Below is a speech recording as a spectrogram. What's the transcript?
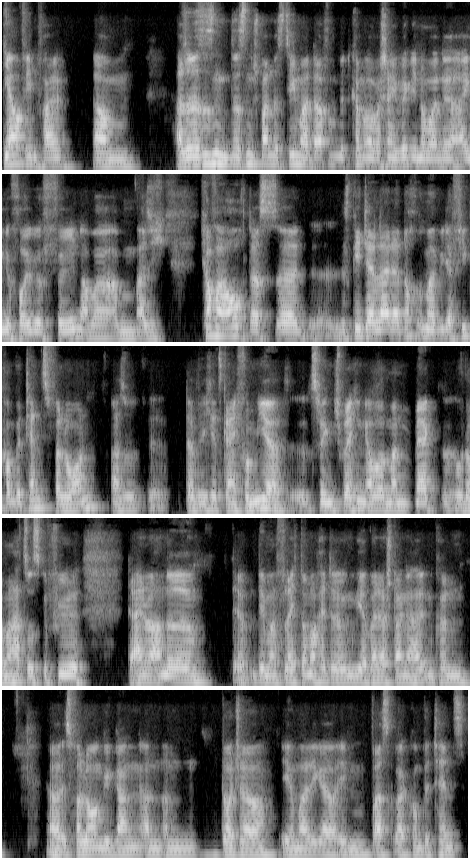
Ja, auf jeden Fall. Ähm, also das ist, ein, das ist ein spannendes Thema. Damit können wir wahrscheinlich wirklich nochmal eine eigene Folge füllen. Aber ähm, also ich, ich hoffe auch, dass äh, es geht ja leider doch immer wieder viel Kompetenz verloren. Also äh, da will ich jetzt gar nicht von mir zwingend sprechen, aber man merkt oder man hat so das Gefühl, der eine oder andere, der, den man vielleicht doch noch hätte irgendwie bei der Stange halten können, äh, ist verloren gegangen an, an deutscher ehemaliger eben Basketballkompetenz.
